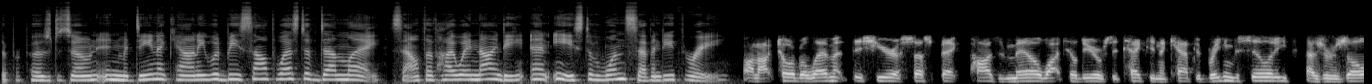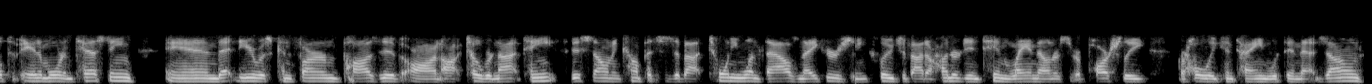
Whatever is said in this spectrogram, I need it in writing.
The proposed zone in Medina County would be southwest of Dunlay, south of Highway 90, and east of 173. On October 11th this year, a suspect positive male whitetail deer was detected in a captive breeding facility as a result of antemortem testing. and that deer was confirmed positive on October 19th. This zone encompasses about 21,000 acres, includes about 110 landowners that are partially or wholly contained within that zone.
